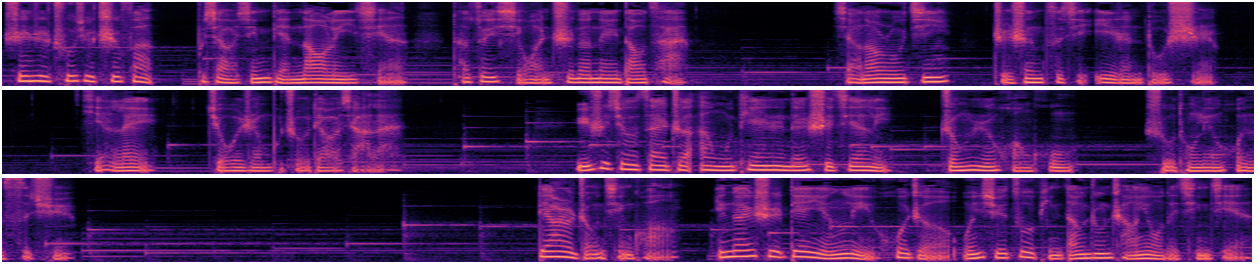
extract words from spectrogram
甚至出去吃饭不小心点到了以前他最喜欢吃的那道菜，想到如今。只剩自己一人独食，眼泪就会忍不住掉下来。于是就在这暗无天日的时间里，终日恍惚，如同灵魂死去。第二种情况，应该是电影里或者文学作品当中常有的情节，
